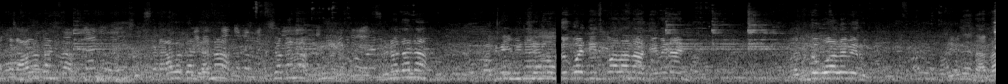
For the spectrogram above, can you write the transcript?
అక్కడ ఆగకండి అక్కడ ఆగకండి అన్న అశోక్ ముందుకు పోయి తీసుకోవాలన్నా డివిడెండ్ ముందుకు పోవాలి మీరు అన్న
